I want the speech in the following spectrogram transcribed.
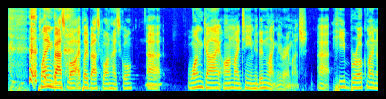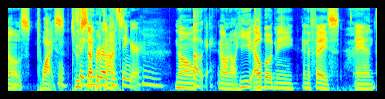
playing basketball, I played basketball in high school. Uh, Mhm. one guy on my team who didn't like me very much, uh, he broke my nose twice, Oh. two so separate you broke times. his finger. Hmm. No, Oh, okay. no, no. He elbowed me in the face and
